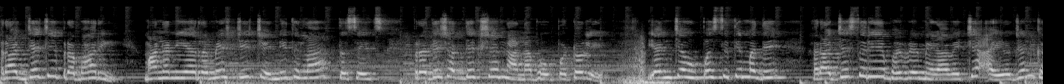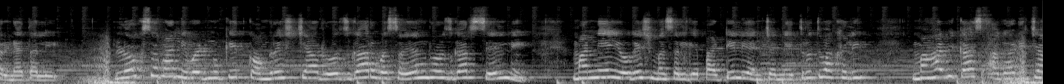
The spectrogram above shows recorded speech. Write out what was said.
राज्याचे प्रभारी माननीय रमेशजी चेन्नीथला तसेच प्रदेशाध्यक्ष नानाभाऊ पटोले यांच्या उपस्थितीमध्ये राज्यस्तरीय भव्य मेळाव्याचे आयोजन करण्यात आले. लोकसभा निवडणुकीत काँग्रेसच्या रोजगार व स्वयंरोजगार सेलने माननीय योगेश मसलगे पाटील यांच्या नेतृत्वाखाली महाविकास आघाडीच्या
